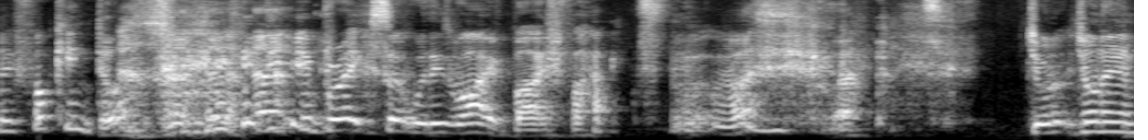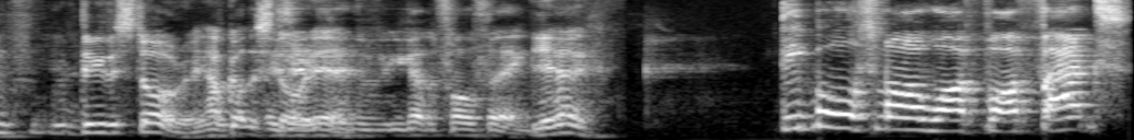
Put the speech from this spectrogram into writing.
So he fucking does. he breaks up with his wife by fax. What? Do you, do you want to do the story? I've got the story it- here. You got the full thing? Yeah. Divorce my wife by fax?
